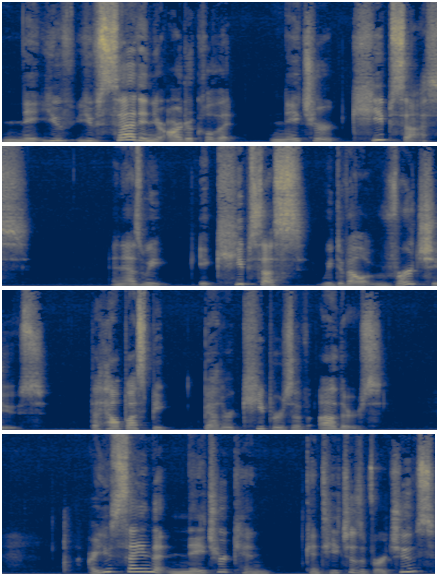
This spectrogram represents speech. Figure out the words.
you've, you've said in your article that nature keeps us. And as we it keeps us, we develop virtues that help us be better keepers of others. Are you saying that nature can can teach us virtues?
